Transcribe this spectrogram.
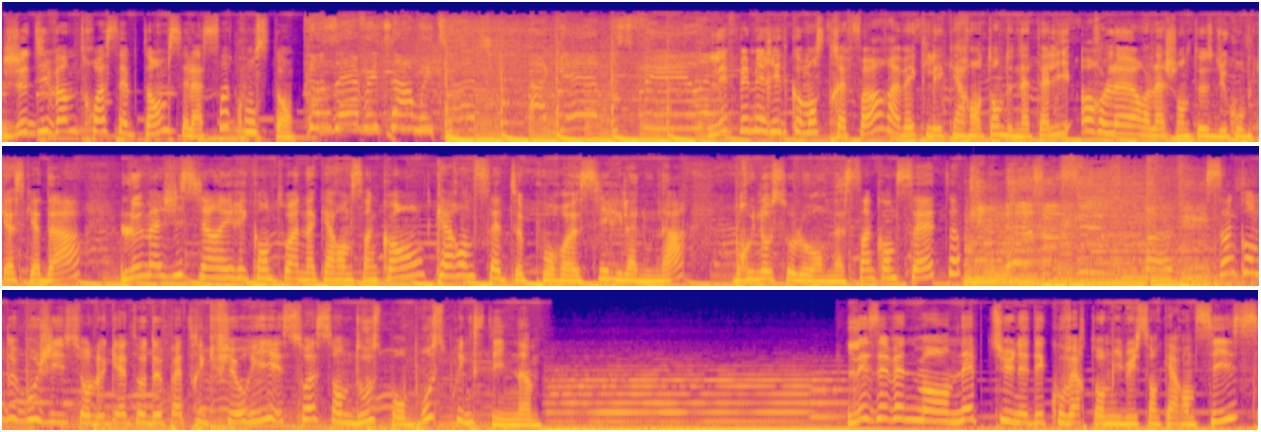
Jeudi 23 septembre, c'est la Saint-Constant. L'éphéméride commence très fort avec les 40 ans de Nathalie Horler, la chanteuse du groupe Cascada. Le magicien Eric Antoine a 45 ans, 47 pour euh, Cyril Hanouna. Bruno Solo en a 57. 52 bougies sur le gâteau de Patrick Fiori et 72 pour Bruce Springsteen. Les événements Neptune est découverte en 1846,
